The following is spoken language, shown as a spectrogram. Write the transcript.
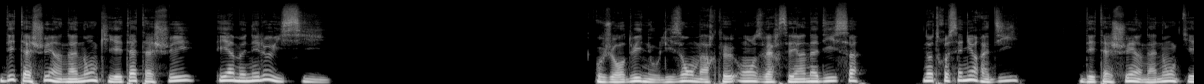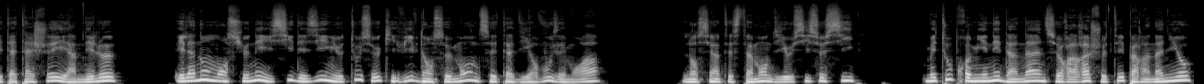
Détachez un anon qui est attaché et amenez-le ici. Aujourd'hui nous lisons Marc 11 versets 1 à 10. Notre Seigneur a dit Détachez un anon qui est attaché et amenez-le. Et l'anon mentionné ici désigne tous ceux qui vivent dans ce monde, c'est-à-dire vous et moi. L'Ancien Testament dit aussi ceci Mais tout premier-né d'un âne sera racheté par un agneau,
